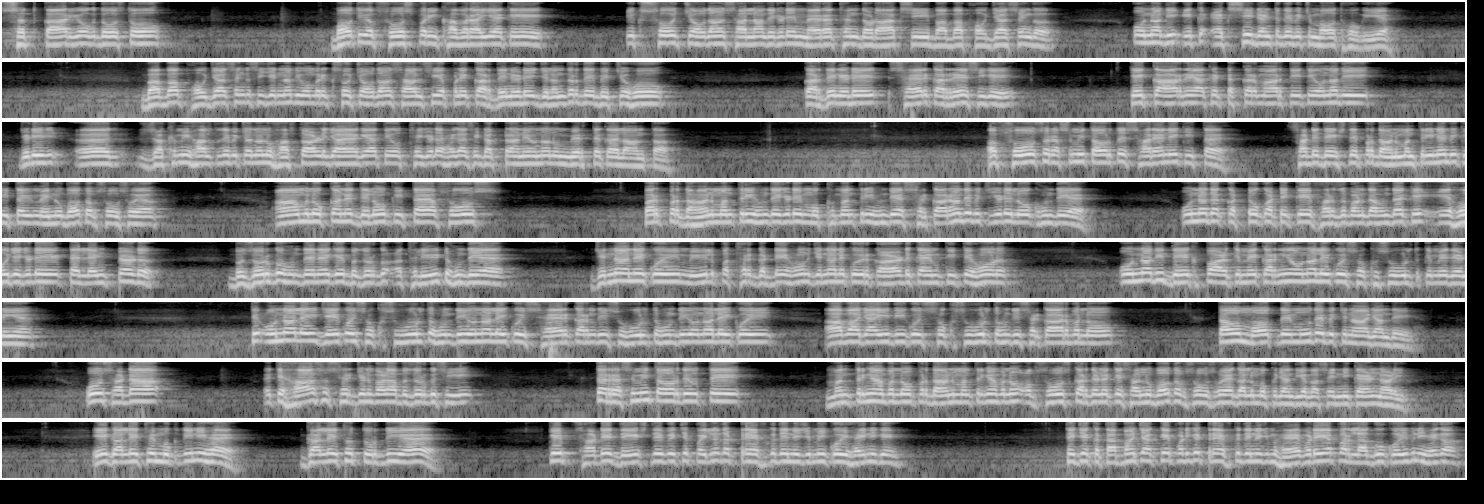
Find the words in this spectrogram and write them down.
ਸਤਿਕਾਰਯੋਗ ਦੋਸਤੋ, ਬਹੁਤ ਹੀ ਅਫਸੋਸ ਭਰੀ ਖਬਰ ਆਈ ਹੈ ਕਿ 114 ਸਾਲਾਂ ਦੇ ਜਿਹੜੇ ਮੈਰਾਥਨ ਦੌੜਾਕ ਸੀ ਬਾਬਾ ਫੌਜਾ ਸਿੰਘ, ਉਹਨਾਂ ਦੀ ਇੱਕ ਐਕਸੀਡੈਂਟ ਦੇ ਵਿੱਚ ਮੌਤ ਹੋ ਗਈ ਹੈ। ਬਾਬਾ ਫੌਜਾ ਸਿੰਘ ਸੀ ਜਿਨ੍ਹਾਂ ਦੀ ਉਮਰ 114 ਸਾਲ ਸੀ, ਆਪਣੇ ਘਰ ਦੇ ਨੇੜੇ ਜਲੰਧਰ ਦੇ ਵਿੱਚ ਉਹ ਘਰ ਦੇ ਨੇੜੇ ਸੈਰ ਕਰ ਰਹੇ ਸੀਗੇ ਕਿ ਕਾਰ ਨੇ ਆ ਕੇ ਟੱਕਰ ਮਾਰਤੀ ਤੇ ਉਹਨਾਂ ਦੀ ਜਿਹੜੀ ਜ਼ਖਮੀ ਹਾਲਤ ਦੇ ਵਿੱਚ ਉਹਨਾਂ ਨੂੰ ਹਸਪਤਾਲ ਲਿਜਾਇਆ ਗਿਆ ਤੇ ਉੱਥੇ ਜਿਹੜਾ ਹੈਗਾ ਸੀ ਡਾਕਟਰਾਂ ਨੇ ਉਹਨਾਂ ਨੂੰ ਮ੍ਰਿਤਕ ਐਲਾਨਤਾ ਅਫਸੋਸ ਰਸਮੀ ਤੌਰ ਤੇ ਸਾਰਿਆਂ ਨੇ ਕੀਤਾ ਹੈ। ਸਾਡੇ ਦੇਸ਼ ਦੇ ਪ੍ਰਧਾਨ ਮੰਤਰੀ ਨੇ ਵੀ ਕੀਤਾ ਵੀ ਮੈਨੂੰ ਬਹੁਤ ਅਫਸੋਸ ਹੋਇਆ। ਆਮ ਲੋਕਾਂ ਨੇ ਦਿਲੋਂ ਕੀਤਾ ਹੈ ਅਫਸੋਸ। ਪਰ ਪ੍ਰਧਾਨ ਮੰਤਰੀ ਹੁੰਦੇ ਜਿਹੜੇ ਮੁੱਖ ਮੰਤਰੀ ਹੁੰਦੇ ਆ, ਸਰਕਾਰਾਂ ਦੇ ਵਿੱਚ ਜਿਹੜੇ ਲੋਕ ਹੁੰਦੇ ਆ ਉਹਨਾਂ ਦਾ ਘੱਟੋ ਘੱਟ ਇੱਕ ਇਹ ਫਰਜ਼ ਬਣਦਾ ਹੁੰਦਾ ਕਿ ਇਹੋ ਜਿਹੇ ਜਿਹੜੇ ਟੈਲੈਂਟਡ ਬਜ਼ੁਰਗ ਹੁੰਦੇ ਨੇ ਕਿ ਬਜ਼ੁਰਗ ਐਥਲੀਟ ਹੁੰਦੇ ਆ, ਜਿਨ੍ਹਾਂ ਨੇ ਕੋਈ ਮੀਲ ਪੱਥਰ ਗੱਡੇ ਹੋਣ, ਜਿਨ੍ਹਾਂ ਨੇ ਕੋਈ ਰਿਕਾਰਡ ਕਾਇਮ ਕੀਤੇ ਹੋਣ, ਉਹਨਾਂ ਦੀ ਦੇਖਭਾਲ ਕਿਵੇਂ ਕਰਨੀ ਹੈ ਉਹਨਾਂ ਲਈ ਕੋਈ ਸੁੱਖ ਸਹੂਲਤ ਕਿਵੇਂ ਦੇਣੀ ਹੈ ਤੇ ਉਹਨਾਂ ਲਈ ਜੇ ਕੋਈ ਸੁੱਖ ਸਹੂਲਤ ਹੁੰਦੀ, ਉਹਨਾਂ ਲਈ ਕੋਈ ਸੈਰ ਕਰਨ ਦੀ ਸਹੂਲਤ ਹੁੰਦੀ, ਉਹਨਾਂ ਲਈ ਕੋਈ ਆਵਾਜਾਈ ਦੀ ਕੋਈ ਸੁੱਖ ਸਹੂਲਤ ਹੁੰਦੀ ਸਰਕਾਰ ਵੱਲੋਂ ਤਾਂ ਉਹ ਮੌਤ ਦੇ ਮੂੰਹ ਦੇ ਵਿੱਚ ਨਾ ਜਾਂਦੇ। ਉਹ ਸਾਡਾ ਇਤਿਹਾਸ ਸਿਰਜਣ ਵਾਲਾ ਬਜ਼ੁਰਗ ਸੀ। ਤਾਂ ਰਸਮੀ ਤੌਰ ਦੇ ਉੱਤੇ ਮੰਤਰੀਆਂ ਵੱਲੋਂ, ਪ੍ਰਧਾਨ ਮੰਤਰੀਆਂ ਵੱਲੋਂ ਅਫਸੋਸ ਕਰ ਦੇਣਾ ਕਿ ਸਾਨੂੰ ਬਹੁਤ ਅਫਸੋਸ ਹੋਇਆ, ਗੱਲ ਮੁੱਕ ਜਾਂਦੀ ਹੈ ਬਸ ਇੰਨੀ ਕਹਿਣ ਨਾਲ ਹੀ। ਇਹ ਗੱਲ ਇੱਥੇ ਮੁੱਕਦੀ ਨਹੀਂ ਹੈ। ਗੱਲ ਇੱਥੋਂ ਤੁਰਦੀ ਹੈ ਕਿ ਸਾਡੇ ਦੇਸ਼ ਦੇ ਵਿੱਚ ਪਹਿਲਾਂ ਤਾਂ ਟ੍ਰੈਫਿਕ ਦੇ ਨਿਯਮ ਹੀ ਕੋਈ ਹੈ ਨਹੀਂਗੇ ਤੇ ਜੇ ਕਿਤਾਬਾਂ ਚੱਕ ਕੇ ਪੜ੍ਹੀਏ ਟ੍ਰੈਫਿਕ ਦੇ ਨਿਯਮ ਹੈ ਬੜੇ ਆ, ਪਰ ਲਾਗੂ ਕੋਈ ਵੀ ਨਹੀਂ ਹੈਗਾ।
